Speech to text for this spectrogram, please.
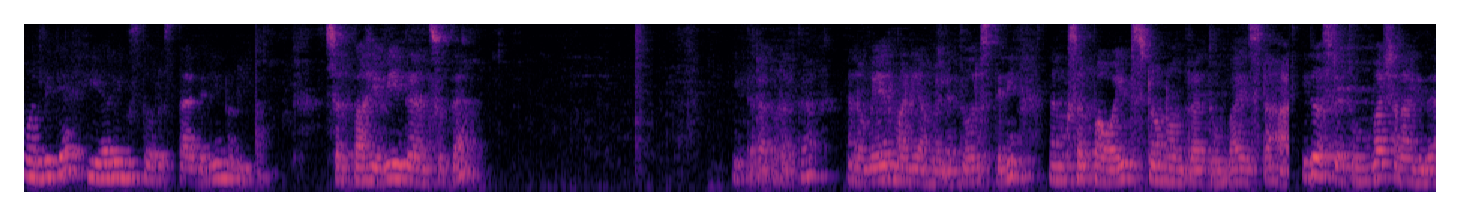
ಮೊದಲಿಗೆ ಇಯರಿಂಗ್ಸ್ ತೋರಿಸ್ತಾ ಇದ್ದೀನಿ, ನೋಡಿ. ಸ್ವಲ್ಪ ಹೆವಿ ಇದೆ ಅನಿಸುತ್ತೆ. ಈ ಥರ ಬರುತ್ತೆ. ನಾನು ವೇರ್ ಮಾಡಿ ಆಮೇಲೆ ತೋರಿಸ್ತೀನಿ. ನನಗೆ ಸ್ವಲ್ಪ ವೈಟ್ ಸ್ಟೋನು ಅಂದರೆ ತುಂಬ ಇಷ್ಟ. ಇದು ಅಷ್ಟೇ, ತುಂಬ ಚೆನ್ನಾಗಿದೆ.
